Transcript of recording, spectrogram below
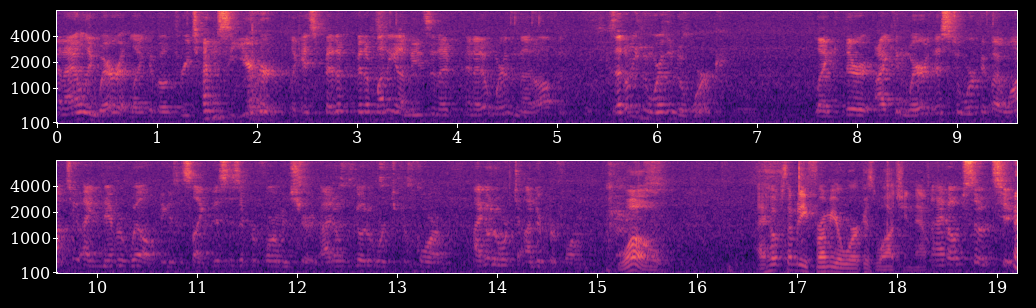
And I only wear it like about three times a year. Like I spend a bit of money on these, and I and I don't wear them that often because I don't even wear them to work. Like they're, I can wear this to work if I want to. I never will because it's like this is a performance shirt. I don't go to work to perform. I go to work to underperform. whoa. I hope somebody from your work is watching now. I hope so too.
